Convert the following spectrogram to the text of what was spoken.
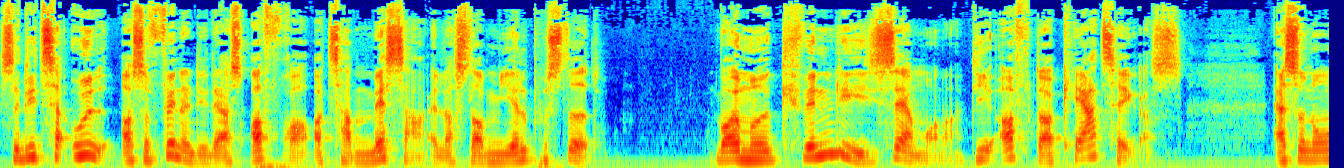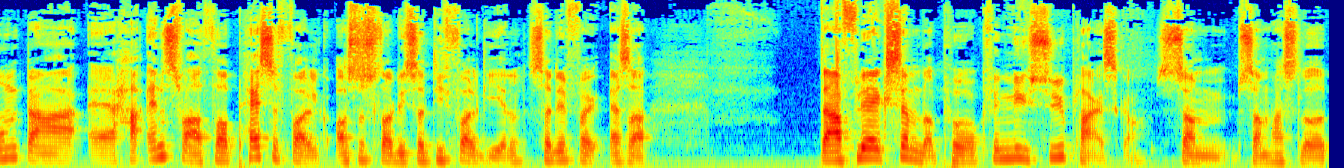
Så de tager ud, og så finder de deres ofre og tager dem med sig, eller slår dem ihjel på stedet. Hvorimod kvindelige seriemordere, de er ofte caretakers. Altså nogen, der øh, har ansvaret for at passe folk, og så slår de så de folk ihjel. Så det er for, altså, der er flere eksempler på kvindelige sygeplejersker, som, som har slået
